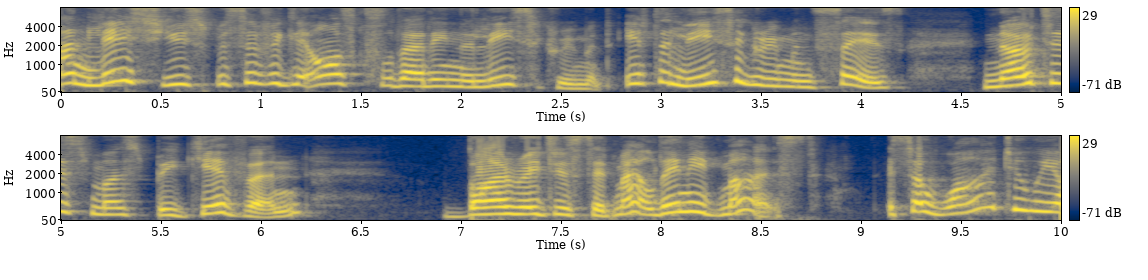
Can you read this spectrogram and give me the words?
unless you specifically ask for that in the lease agreement. If the lease agreement says notice must be given by registered mail, then it must. So why do we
